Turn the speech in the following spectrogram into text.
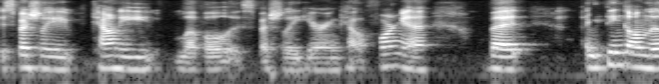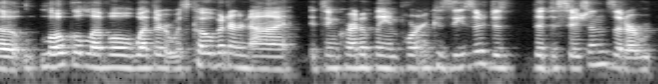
especially county level, especially here in California. But I think on the local level, whether it was COVID or not, it's incredibly important because these are just the decisions that are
